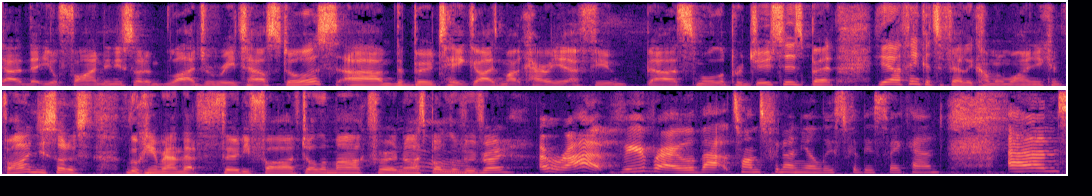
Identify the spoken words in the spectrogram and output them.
uh, that you'll find in your sort of larger retail stores. Um, the boutique guys might carry a few uh, smaller producers, but yeah, I think it's a fairly common wine you can find. You're sort of looking around that thirty-five dollar mark for a nice bottle of Vouvray. All right, Vouvray. Well, that's one to put on your list for this weekend. And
